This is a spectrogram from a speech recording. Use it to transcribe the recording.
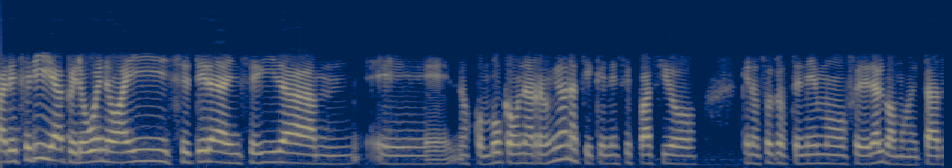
parecería, pero bueno, ahí CETERA enseguida mm, eh, nos convoca a una reunión, así que en ese espacio que nosotros tenemos federal vamos a estar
